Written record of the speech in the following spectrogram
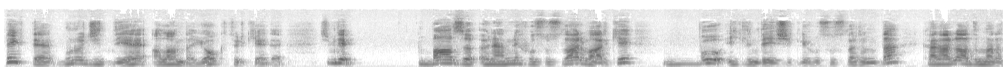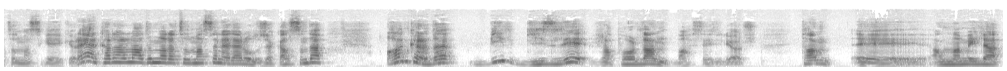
pek de bunu ciddiye alan da yok Türkiye'de. Şimdi bazı önemli hususlar var ki bu iklim değişikliği hususlarında kararlı adımlar atılması gerekiyor. Eğer kararlı adımlar atılmazsa neler olacak? Aslında Ankara'da bir gizli rapordan bahsediliyor. Tam e, anlamıyla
